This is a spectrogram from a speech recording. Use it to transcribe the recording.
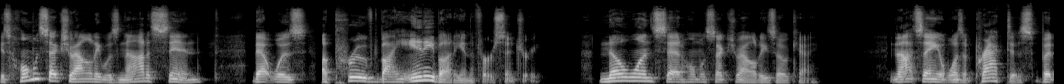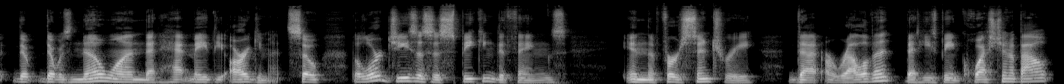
is homosexuality was not a sin that was approved by anybody in the first century. No one said homosexuality is okay. Not saying it wasn't practice, but there, there was no one that had made the argument. So the Lord Jesus is speaking to things in the first century that are relevant, that he's being questioned about.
